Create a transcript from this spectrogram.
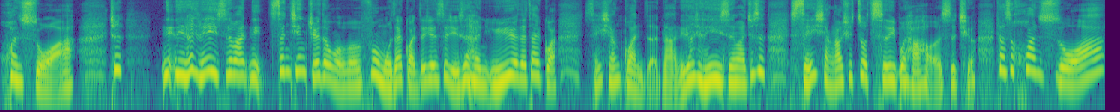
换锁啊！”就你你会什么意思吗？你真心觉得我们父母在管这件事情是很愉悦的，在管谁想管人呐、啊？你了解的意思吗？就是谁想要去做吃力不讨好的事情，但是换锁啊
